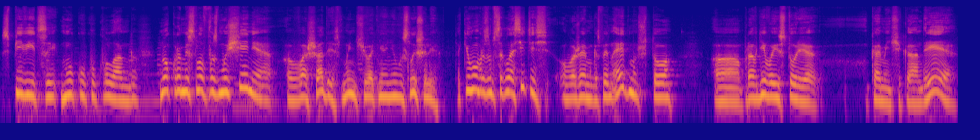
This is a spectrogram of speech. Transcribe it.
с певицей Мукуку Куланду. Но кроме слов возмущения в ваш адрес мы ничего от нее не услышали. Таким образом, согласитесь, уважаемый господин Эйдман, что э, правдивая история каменщика Андрея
